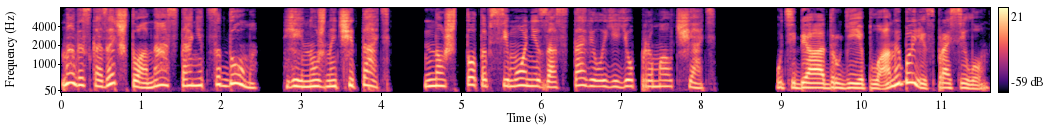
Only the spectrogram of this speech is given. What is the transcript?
«Надо сказать, что она останется дома. Ей нужно читать. Но что-то в Симоне заставило ее промолчать. «У тебя другие планы были?» — спросил он.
